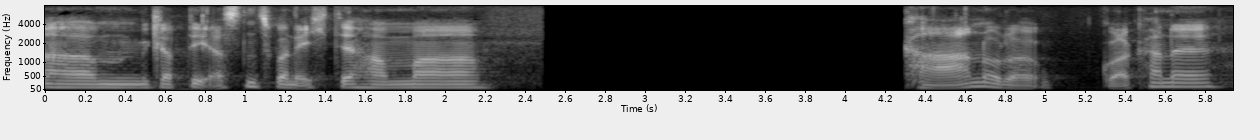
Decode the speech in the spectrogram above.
Ähm, ich glaube, die ersten zwei Nächte haben wir keinen oder gar keine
